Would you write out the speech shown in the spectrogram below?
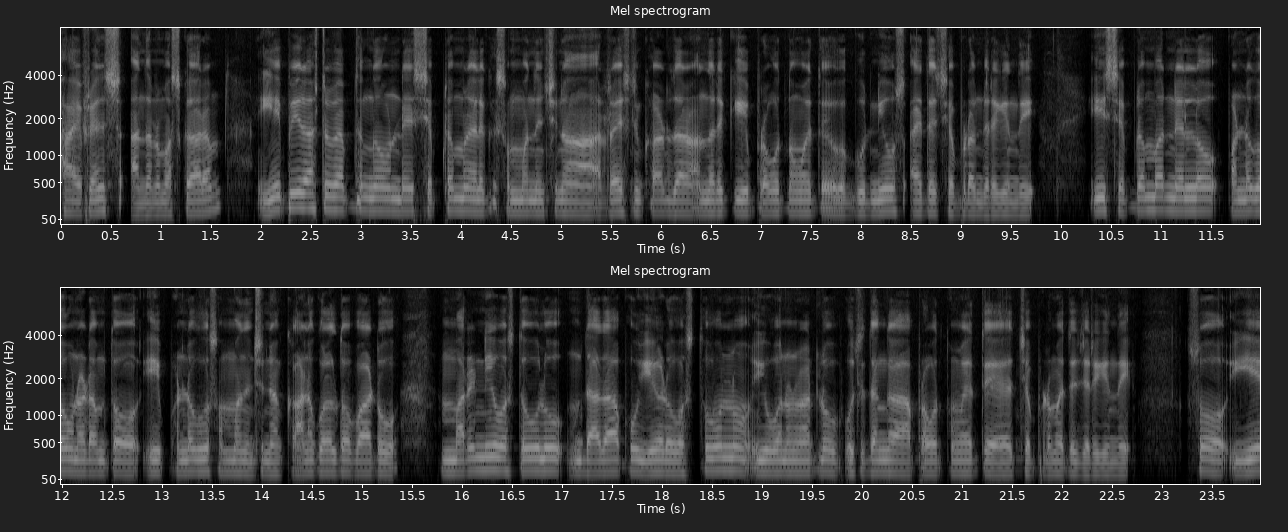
హాయ్ ఫ్రెండ్స్ అందరూ నమస్కారం. ఏపీ రాష్ట్ర వ్యాప్తంగా ఉండే సెప్టెంబర్ నెలకి సంబంధించిన రేషన్ కార్డు అందరికీ ప్రభుత్వం అయితే ఒక గుడ్ న్యూస్ అయితే చెప్పడం జరిగింది. ఈ సెప్టెంబర్ నెలలో పండుగ ఉండడంతో ఈ పండుగకు సంబంధించిన కానుకలతో పాటు మరిన్ని వస్తువులు దాదాపు ఏడు వస్తువులను ఇవ్వనున్నట్లు ఉచితంగా ప్రభుత్వం అయితే చెప్పడం అయితే జరిగింది. సో ఏ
